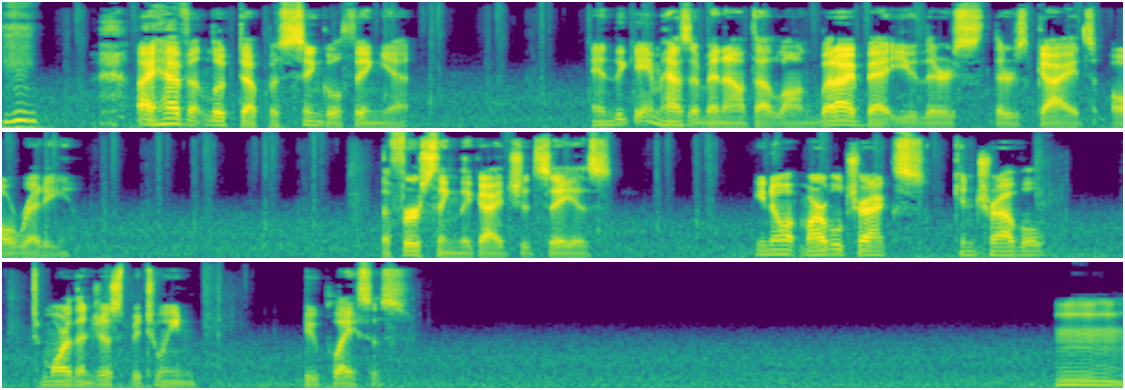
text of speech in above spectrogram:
I haven't looked up a single thing yet. And the game hasn't been out that long, but I bet you there's there's guides already. The first thing the guide should say is, you know what, marble tracks can travel to more than just between two places. Hmm.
